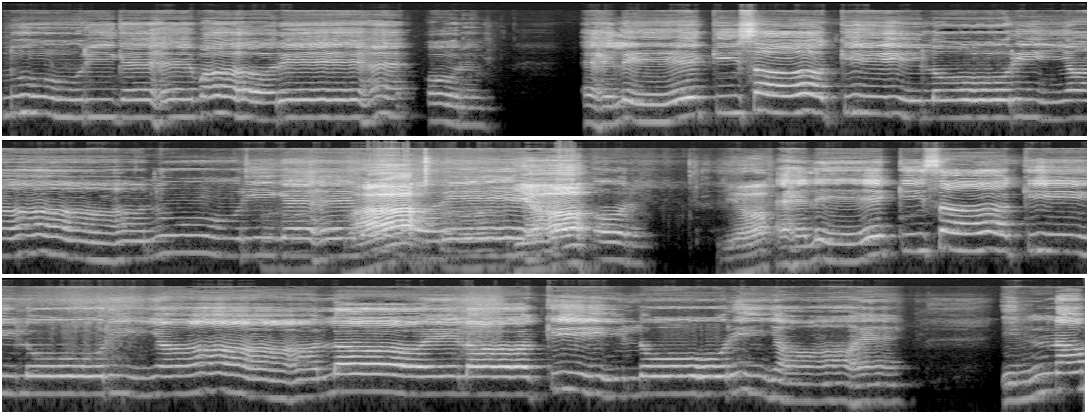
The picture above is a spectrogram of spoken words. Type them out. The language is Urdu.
نوری گہوارے ہیں اور اہل کی لوریاں نوری گہوارے اور اہل کی لوریاں لائلہ کی لوریاں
